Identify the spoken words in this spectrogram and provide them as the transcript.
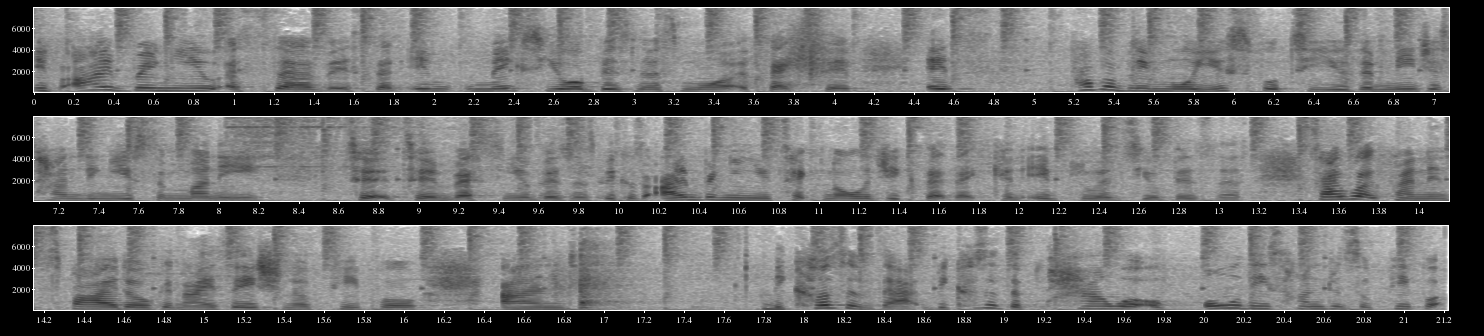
If I bring you a service that makes your business more effective, it's probably more useful to you than me just handing you some money to, to invest in your business because I'm bringing you technology that, that can influence your business. So I work for an inspired organization of people and because of that, because of the power of all these hundreds of people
